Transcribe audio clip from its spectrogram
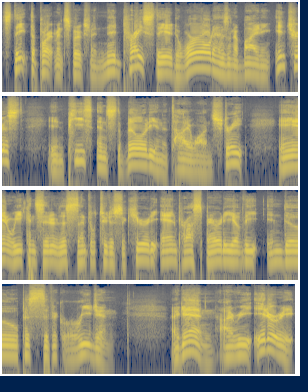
State Department spokesman Ned Price stated the world has an abiding interest in peace and stability in the Taiwan Strait and we consider this central to the security and prosperity of the Indo Pacific region. Again, I reiterate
